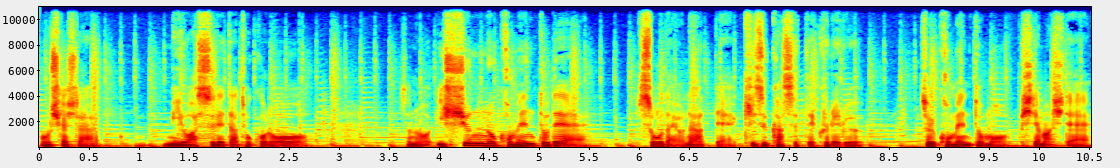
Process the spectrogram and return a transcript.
もしかしたら見忘れたところをその一瞬のコメントでそうだよなって気づかせてくれるそういうコメントもしてまして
